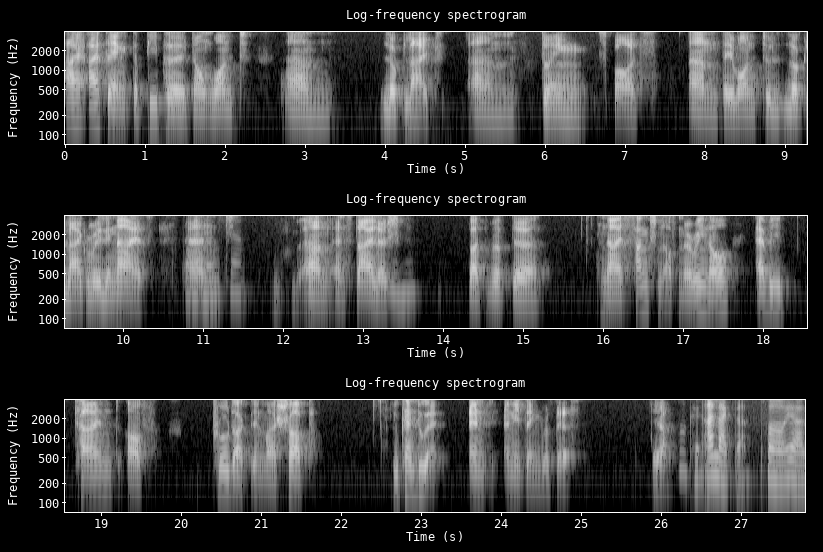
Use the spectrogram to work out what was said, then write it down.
I, I think the people don't want um, look like um, doing sports, um, they want to look like really nice stylish, and yeah. um, and stylish. Mm-hmm. But with the nice function of merino, every kind of product in my shop, you can do an- anything with this. Yeah. Okay, I like that. So yeah,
